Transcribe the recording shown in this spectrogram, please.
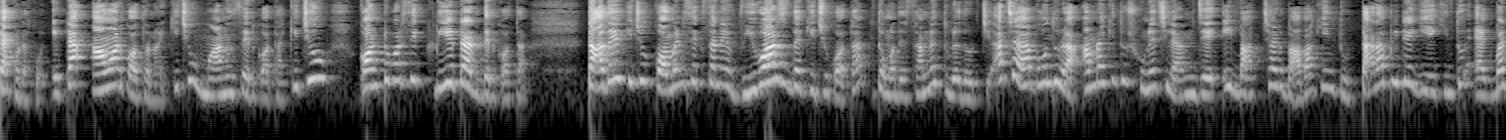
দেখো দেখো, এটা আমার কথা নয়, কিছু মানুষের কথা, কিছু কন্ট্রোভার্সি ক্রিয়েটারদের কথা। তাদের কিছু কমেন্ট সেকশানে ভিউয়ার্সদের কিছু কথা তোমাদের সামনে তুলে ধরছি। আচ্ছা বন্ধুরা, আমরা কিন্তু শুনেছিলাম যে এই বাচ্চার বাবা কিন্তু তারাপীঠে গিয়ে কিন্তু একবার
